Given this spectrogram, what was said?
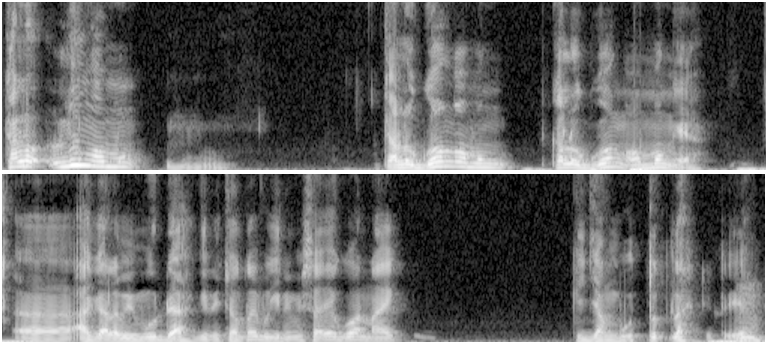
Kalau lu ngomong, hmm, kalau gua ngomong, kalau gua ngomong ya, eh, agak lebih mudah gini. Contohnya begini, misalnya gua naik Kijang Butut lah gitu ya. Hmm.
